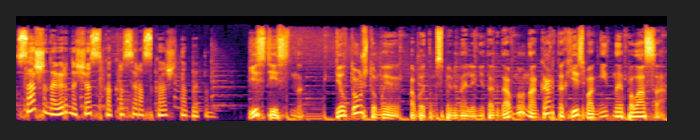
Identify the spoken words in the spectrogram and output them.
Саша, наверное, сейчас как раз и расскажет об этом. Естественно. Дело в том, что мы об этом вспоминали не так давно, на картах есть магнитная полоса.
